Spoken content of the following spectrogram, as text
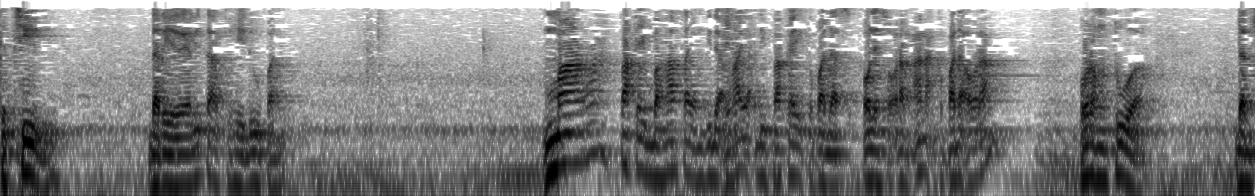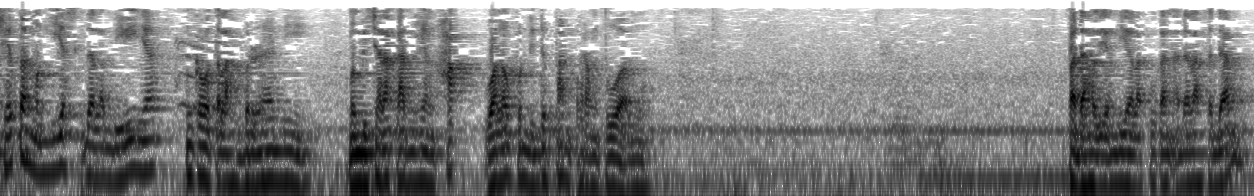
kecil dari realita kehidupan. Marah pakai bahasa yang tidak layak dipakai kepada oleh seorang anak kepada orang orang tua. Dan setan menghias ke dalam dirinya, engkau telah berani membicarakan yang hak walaupun di depan orang tuamu. Padahal yang dia lakukan adalah sedang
